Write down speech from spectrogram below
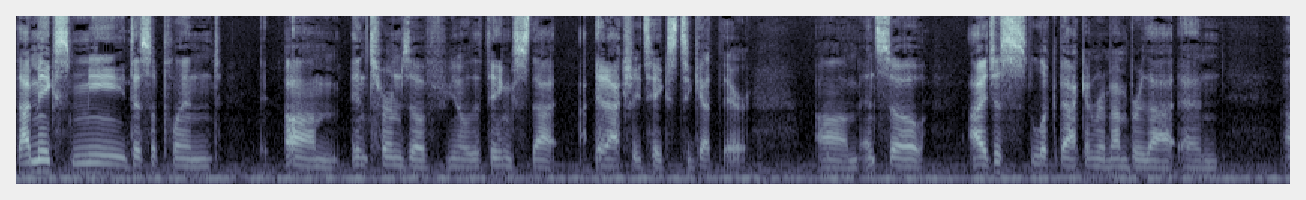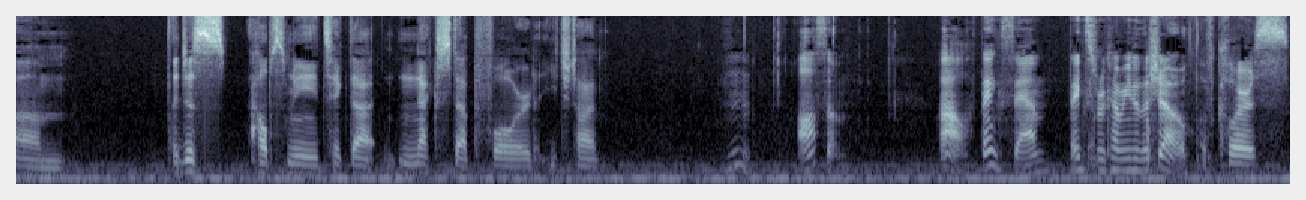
that makes me disciplined um, in terms of you know the things that it actually takes to get there, um, and so I just look back and remember that, and um, it just helps me take that next step forward each time. Hmm. Awesome. Wow. Thanks, Sam. Thanks for coming to the show. Of course,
